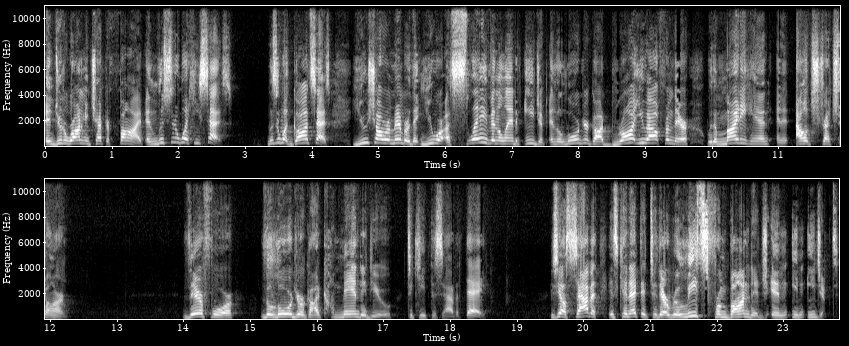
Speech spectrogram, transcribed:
in Deuteronomy chapter 5. And listen to what he says. Listen to what God says. You shall remember that you were a slave in the land of Egypt, and the Lord your God brought you out from there with a mighty hand and an outstretched arm. Therefore, the Lord your God commanded you to keep the Sabbath day. You see how Sabbath is connected to their release from bondage in, in Egypt.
